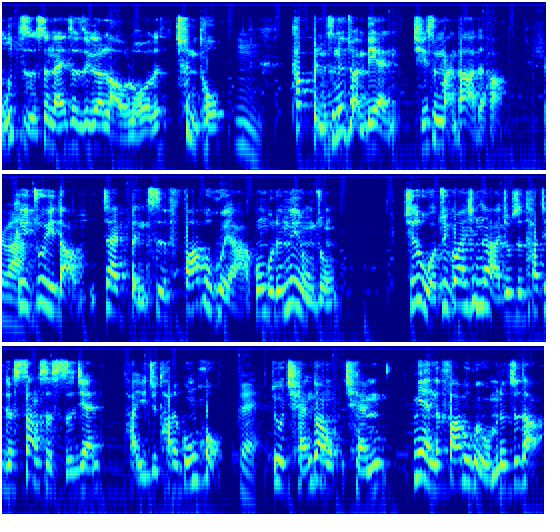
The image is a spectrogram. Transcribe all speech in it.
不只是来自这个老罗的衬托，嗯，它本身的转变其实蛮大的哈。是吧？可以注意到，在本次发布会啊公布的内容中，其实我最关心的啊就是它这个上市时间，它以及它的供货。对，就前段前面的发布会，我们都知道，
